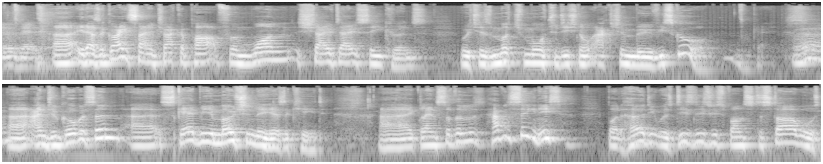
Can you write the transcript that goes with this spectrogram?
it. Uh, it has a great soundtrack apart from one shout out sequence, which is much more traditional action movie score. Okay. Uh, Andrew Gilbertson uh, scared me emotionally as a kid. Uh, Glenn Sutherland, haven't seen it, but heard it was Disney's response to Star Wars.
